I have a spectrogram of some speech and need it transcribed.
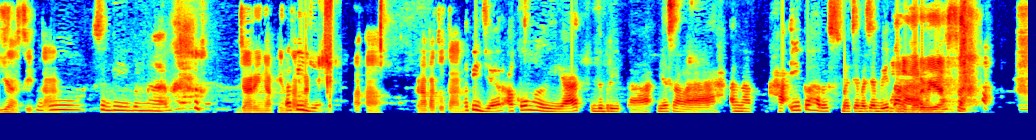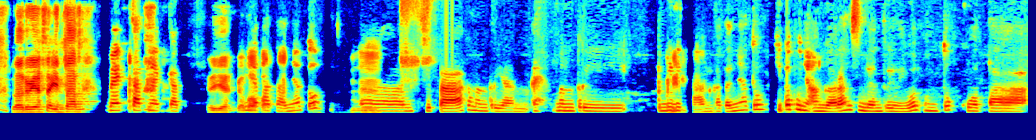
iya sih Tan Mm-mm, sedih benar. jaringan Tapi internet Jar, Ah, ah. kenapa tuh Tan tapi Jar, aku ngeliat di berita, biasalah anak HI itu harus baca-baca berita Wah, luar kan. biasa luar biasa Intan Nekat, nekat. iya gak Iya apa-apa katanya tuh Mm-mm. em, kita Kementerian, eh Menteri Pendidikan katanya tuh kita punya anggaran 9 triliun untuk kuota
